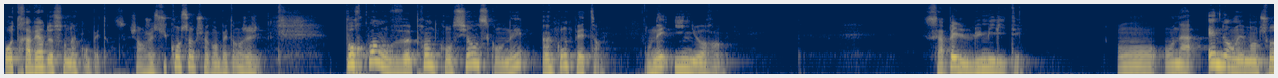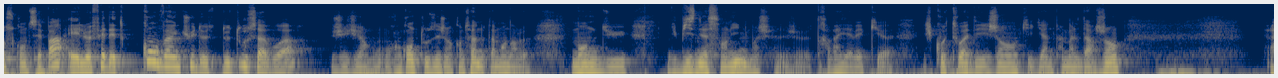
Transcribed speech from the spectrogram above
au travers de son incompétence. Genre, je suis conscient que je suis incompétent, j'agis. Pourquoi on veut prendre conscience qu'on est incompétent On est ignorant? Ça s'appelle l'humilité. On, a énormément de choses qu'on ne sait pas, et le fait d'être convaincu de, tout savoir, on rencontre tous des gens comme ça, notamment dans le monde du, business en ligne. Moi, je, travaille avec, euh, je côtoie des gens qui gagnent pas mal d'argent. Euh,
